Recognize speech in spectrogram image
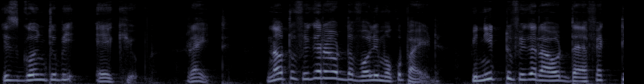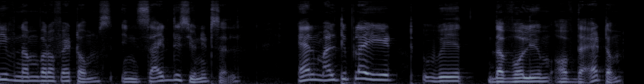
is going to be A cube, right? Now to figure out the volume occupied, we need to figure out the effective number of atoms inside this unit cell and multiply it with the volume of the atom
